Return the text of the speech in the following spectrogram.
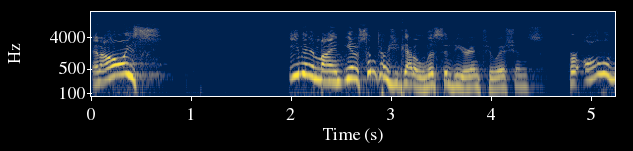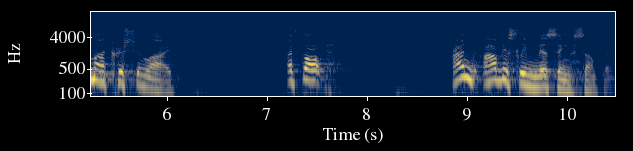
And I always, even in my, you know, sometimes you've got to listen to your intuitions. For all of my Christian life, I've thought, I'm obviously missing something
